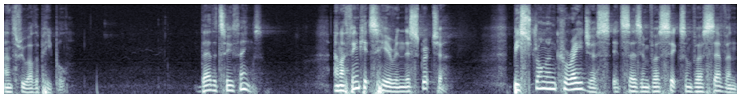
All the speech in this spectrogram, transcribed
and through other people. They're the two things. And I think it's here in this scripture. Be strong and courageous, it says in verse 6 and verse 7.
